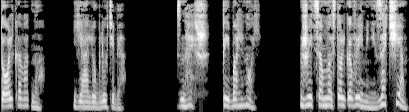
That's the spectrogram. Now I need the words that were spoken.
Только в одно. Я люблю тебя. Знаешь, ты больной. Жить со мной столько времени. Зачем?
